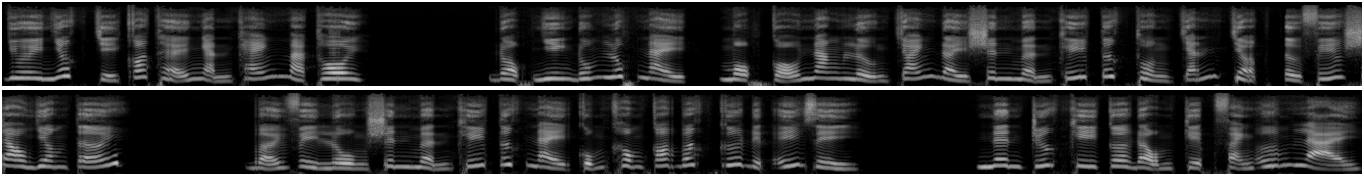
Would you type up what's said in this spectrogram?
Duy nhất chỉ có thể ngạnh kháng mà thôi. Đột nhiên đúng lúc này, một cổ năng lượng chán đầy sinh mệnh khí tức thuần chánh chợt từ phía sau dâng tới. Bởi vì luồng sinh mệnh khí tức này cũng không có bất cứ địch ý gì. Nên trước khi cơ động kịp phản ứng lại,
